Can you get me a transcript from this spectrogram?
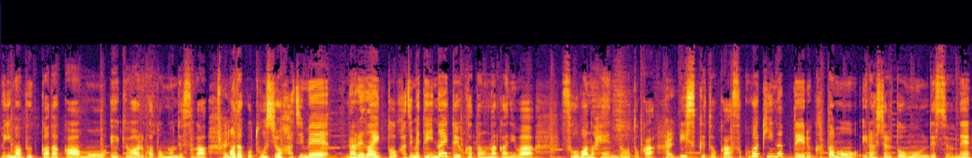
ど。今物価高も影響あるかと思うんですが、はい。まだこう投資を始められないと始めていないという方の中には相場の変動とか、はい。リスクとかそこが気になっている方もいらっしゃると思うんですよね。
